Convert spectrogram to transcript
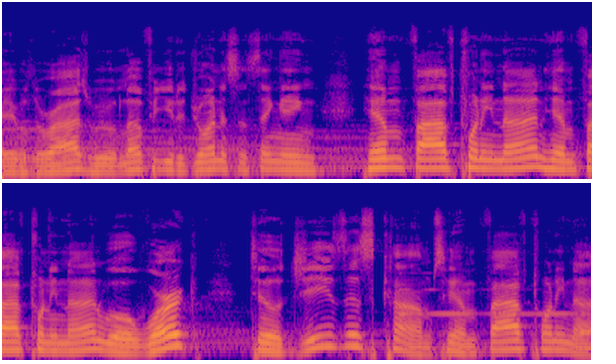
You're able to rise, we would love for you to join us in singing hymn 529. Hymn 529 will work till Jesus comes. Hymn 529.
